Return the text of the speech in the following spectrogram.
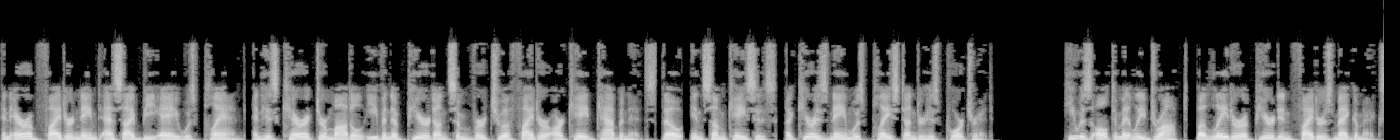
An Arab fighter named Siba was planned, and his character model even appeared on some Virtua Fighter arcade cabinets, though, in some cases, Akira's name was placed under his portrait. He was ultimately dropped, but later appeared in Fighters Megamix.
